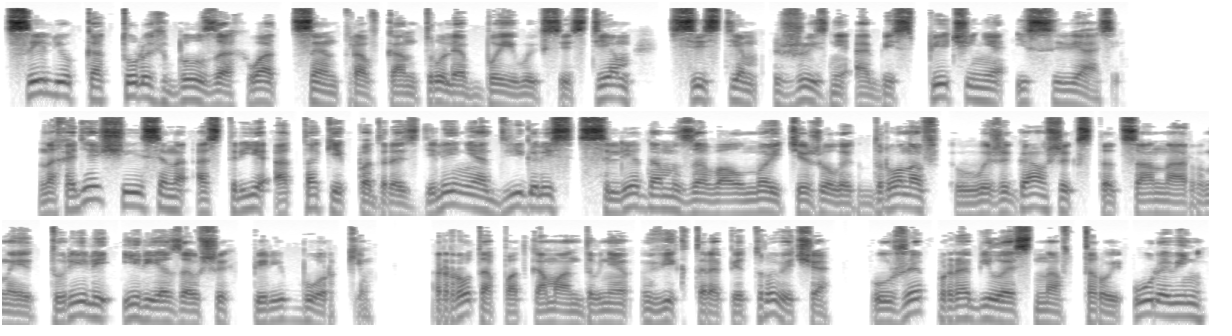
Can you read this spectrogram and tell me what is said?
целью которых был захват центров контроля боевых систем, систем жизнеобеспечения и связи. Находящиеся на острие атаки подразделения двигались следом за волной тяжелых дронов, выжигавших стационарные турели и резавших переборки. Рота под командованием Виктора Петровича уже пробилась на второй уровень,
